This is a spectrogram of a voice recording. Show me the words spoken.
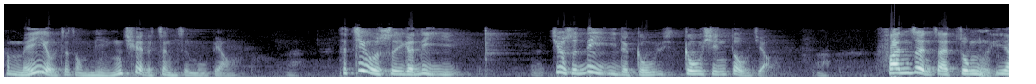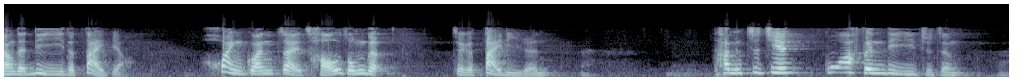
他没有这种明确的政治目标，啊，它就是一个利益，就是利益的勾勾心斗角，啊，藩镇在中央的利益的代表。宦官在朝中的这个代理人，他们之间瓜分利益之争啊，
